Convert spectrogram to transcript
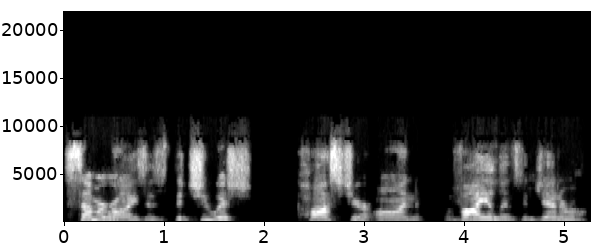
summarizes the Jewish posture on violence in general.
